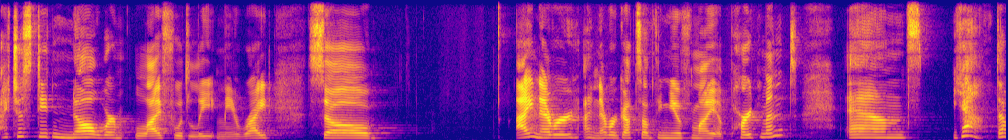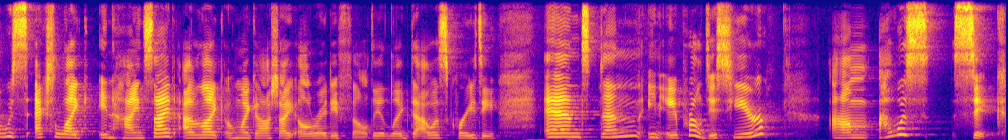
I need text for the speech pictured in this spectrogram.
I just didn't know where life would lead me, right? So I never I never got something new for my apartment and yeah, that was actually like in hindsight, I'm like, oh my gosh, I already felt it. Like that was crazy. And then in April this year, um, I was sick.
